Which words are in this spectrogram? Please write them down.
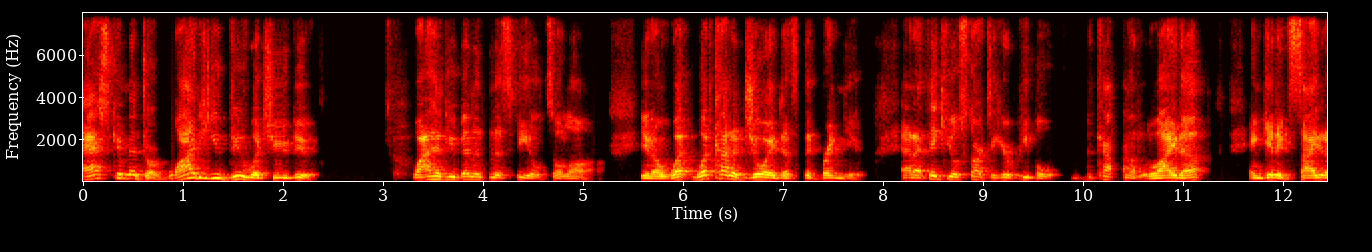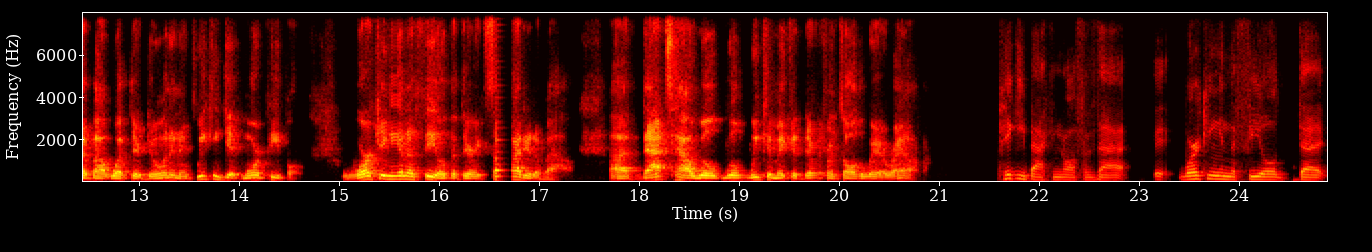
Ask your mentor, why do you do what you do? Why have you been in this field so long? You know, what what kind of joy does it bring you? And I think you'll start to hear people kind of light up and get excited about what they're doing. And if we can get more people working in a field that they're excited about, uh, that's how we'll, we'll we can make a difference all the way around. Piggybacking off of that, Eh, working in the field that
